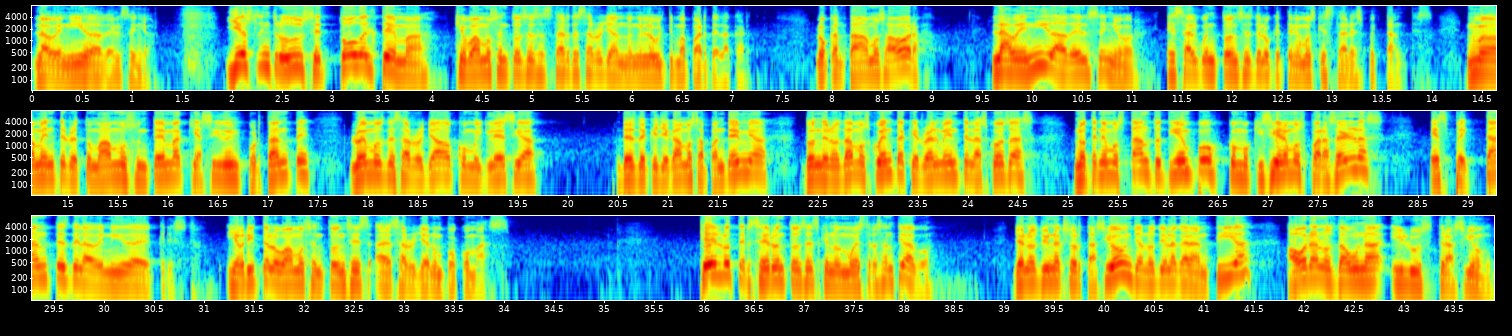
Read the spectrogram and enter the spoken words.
la venida del Señor. Y esto introduce todo el tema que vamos entonces a estar desarrollando en la última parte de la carta. Lo cantábamos ahora. La venida del Señor es algo entonces de lo que tenemos que estar expectantes. Nuevamente retomamos un tema que ha sido importante, lo hemos desarrollado como iglesia desde que llegamos a pandemia, donde nos damos cuenta que realmente las cosas no tenemos tanto tiempo como quisiéramos para hacerlas, expectantes de la venida de Cristo. Y ahorita lo vamos entonces a desarrollar un poco más. ¿Qué es lo tercero entonces que nos muestra Santiago? Ya nos dio una exhortación, ya nos dio la garantía, ahora nos da una ilustración.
